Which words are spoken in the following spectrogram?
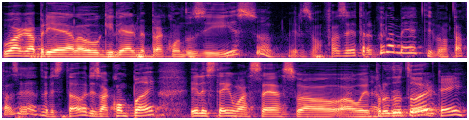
ou a Gabriela ou o Guilherme para conduzir isso, eles vão fazer tranquilamente, vão estar tá fazendo. Eles estão, eles acompanham, eles têm o acesso ao, ao e-produtor. Tem.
